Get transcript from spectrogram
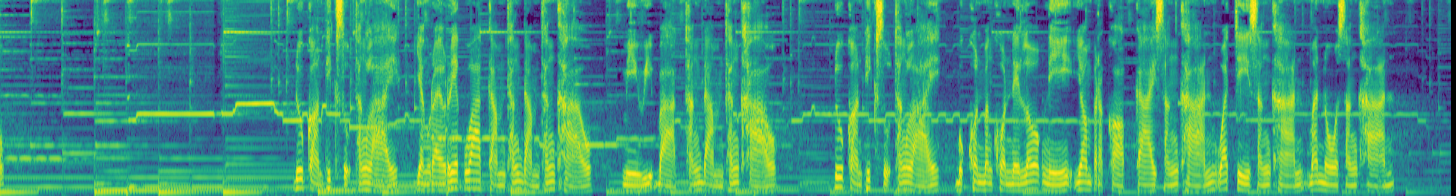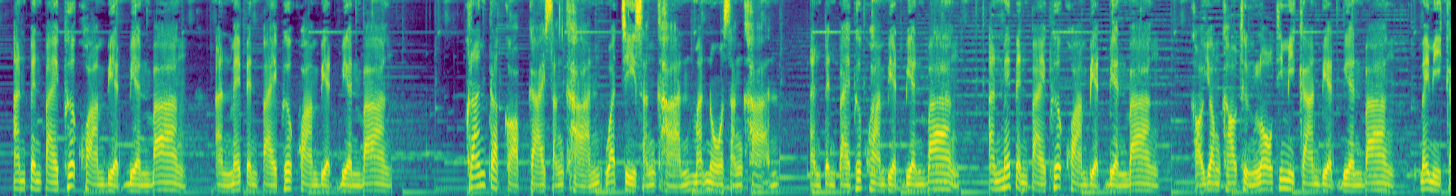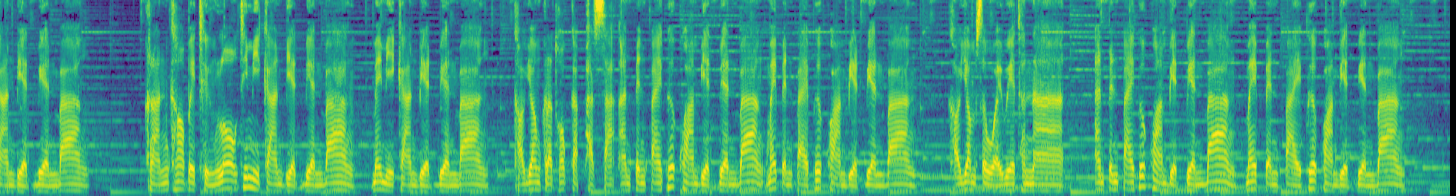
ดูก่อนภิกษุทั้งหลายอย่างไรเรียกว่ากรรมทั้งดำทั้งขาว มีวิบากทั้งดำทั้งขาว ดูก่อนภิกษุทั้งหลาย บุคคลบางคนในโลกนี้ย่อมประกอบกายสังขาร วจีสังขาร มโนสังขารอันเป็นไปเพื่อความเบียดเบียนบ้าง อันไม่เป็นไปเพื่อความเบียดเบียนบ้าง ครั้นประกอบกายสังขาร วจีสังขาร มโนสังขาร อันเป็นไปเพื่อความเบียดเบียนบ้าง อันไม่เป็นไปเพื่อความเบียดเบียนบ้าง เขายอมเข้าถึงโลกที่มีการเบียดเบียนบ้าง ไม่มีการเบียดเบียนบ้าง ครั้นเข้าไปถึงโลกที่มีการเบียดเบียนบ้าง ไม่มีการเบียดเบียนบ้าง เขาย่อมกระทบกับผัสสะอันเป็นไปเพื่อความเบียดเบียนบ้าง ไม่เป็นไปเพื่อความเบียดเบียนบ้าง เขาย่อมสวยเวทนา อันเป็นไปเพื่อความเบียดเบียนบ้าง ไม่เป็นไปเพื่อความเบียดเบียนบ้าง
